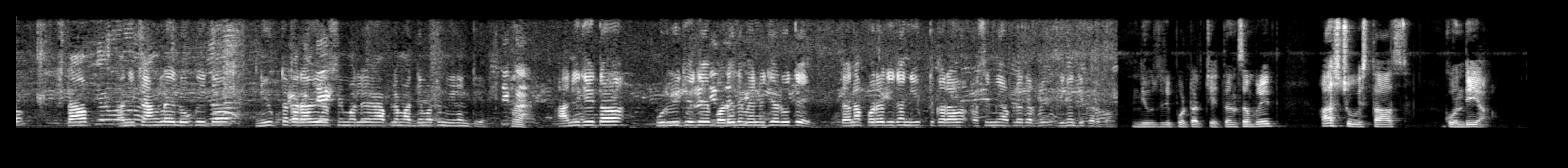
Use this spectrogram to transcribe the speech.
स्टाफ आणि चांगले लोक इथं नियुक्त करावे असे मला आपल्या माध्यमातून विनंती आहे. आणि जे इथं पूर्वीचे जे बडेले मॅनेजर होते त्यांना परत इथं नियुक्त करावं अशी मी आपल्यातर्फे विनंती करतो. न्यूज रिपोर्टर चेतन समृत आज चोवीस तास गोंदिया.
